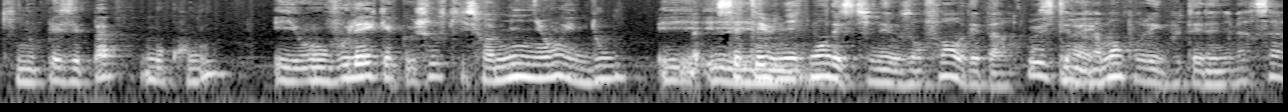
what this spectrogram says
qui nous plaisait pas beaucoup. Et on voulait quelque chose qui soit mignon et doux. Et, C'était uniquement destiné aux enfants au départ. C'était vraiment pour les goûter d'anniversaire.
